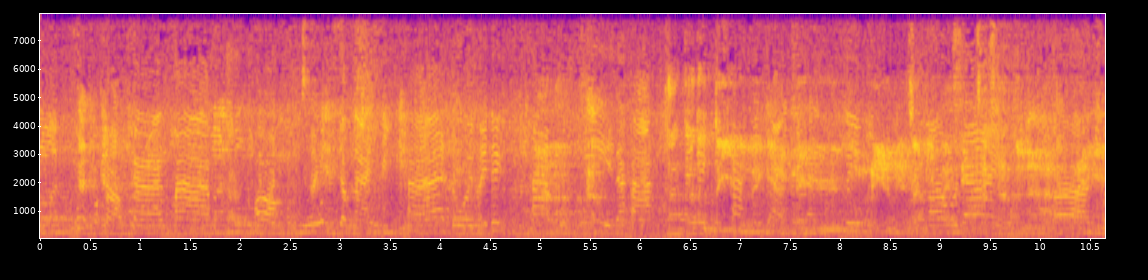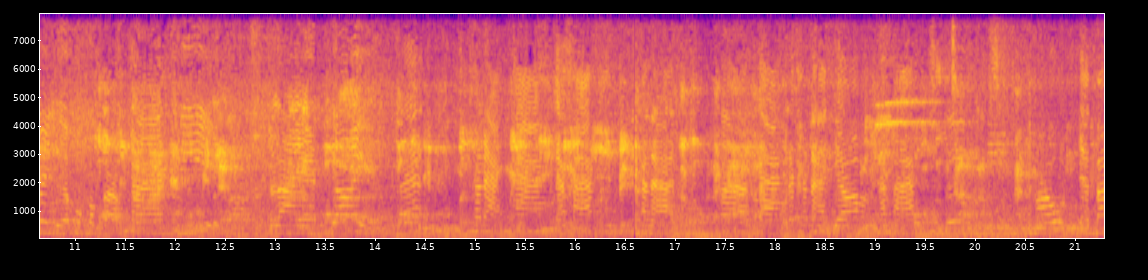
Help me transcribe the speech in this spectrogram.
ผู้ประกอบการมาออกบูธจำหน่ายสินค้า โดยไม่ได้คิดค่าพื้นที่นะคะท่านก็จะตีเลยงานคือโรงเรียนเนี่ยจะมีเราได้ช่วยเหลือผู้ประกอบการที่รายย่อยและขนาดกลางนะคะขนาดเอ่อกลางและขนาดย่อมนะคะซึ่งเขาจะต้อง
